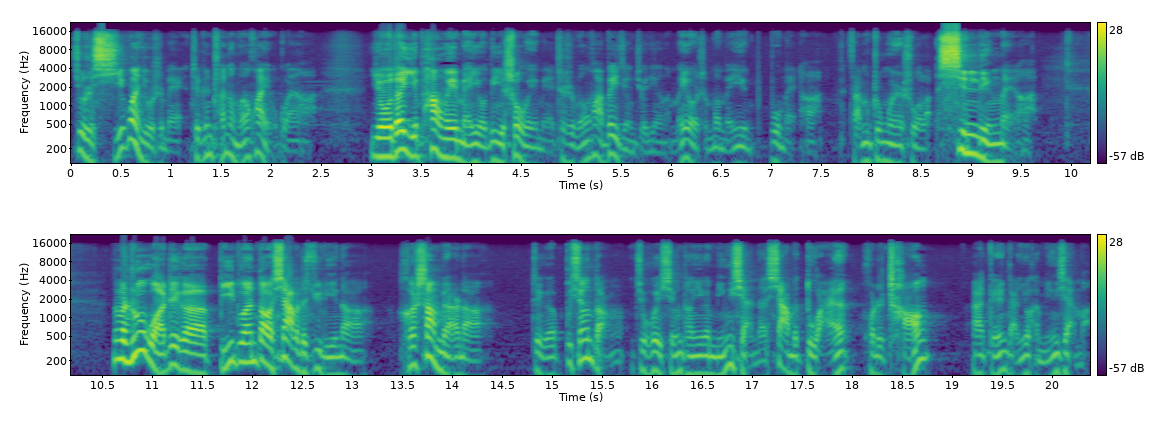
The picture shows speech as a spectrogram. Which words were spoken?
就是习惯就是美，这跟传统文化有关啊。有的以胖为美，有的以瘦为美，这是文化背景决定的，没有什么美与不美啊。咱们中国人说了，心灵美啊。那么如果这个鼻端到下巴的距离呢和上边呢这个不相等，就会形成一个明显的下巴短或者长，哎，给人感觉很明显嘛。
